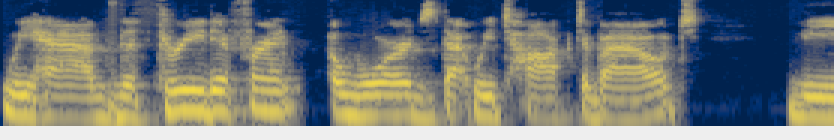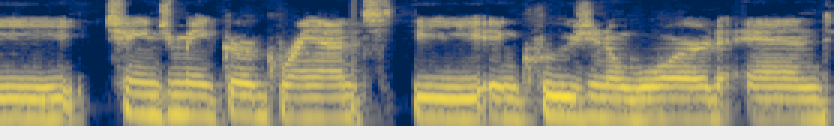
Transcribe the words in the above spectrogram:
we have the three different awards that we talked about the Changemaker Grant, the Inclusion Award, and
